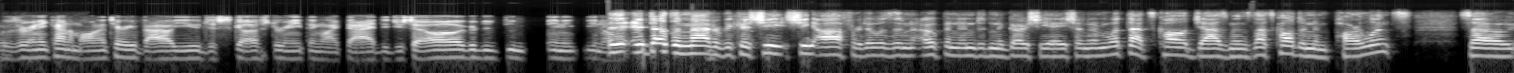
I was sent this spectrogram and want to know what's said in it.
Was there any kind of monetary value discussed or anything like that? Did you say, oh, the- the- any, you know? It, it doesn't matter because she she offered. It was an open-ended negotiation, and what that's called, jasmine's that's called an imparlance. So,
